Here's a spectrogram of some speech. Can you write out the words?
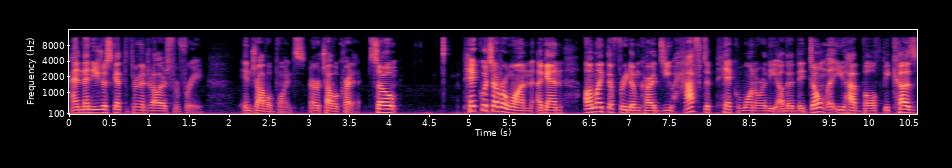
and then you just get the $300 for free in travel points or travel credit. So pick whichever one. Again unlike the freedom cards you have to pick one or the other. They don't let you have both because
